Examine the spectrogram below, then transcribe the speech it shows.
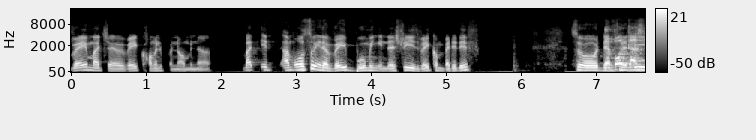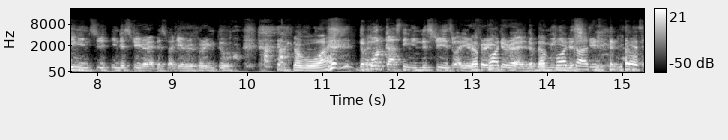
very much a very common phenomena. But it, I'm also in a very booming industry. It's very competitive. So the podcasting in- industry, right? That's what you're referring to. the what? the podcasting industry is what you're The referring to, right? The the booming podcast- industry. yes.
